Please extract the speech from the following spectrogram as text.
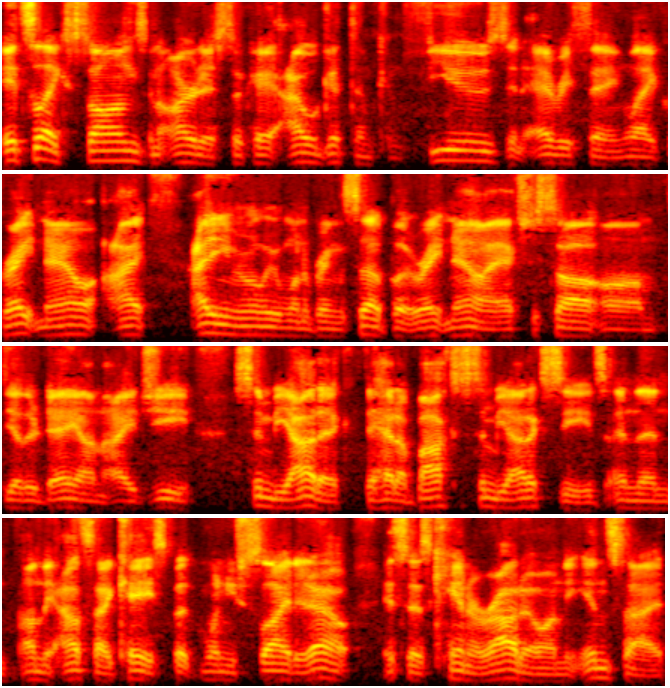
it's like songs and artists okay? I will get them confused and everything. Like right now i i didn't even really want to bring this up but right now i actually saw um the other day on ig symbiotic. They had a box of symbiotic seeds and then on the outside case but when you slide it out it says Cannarado on the inside.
